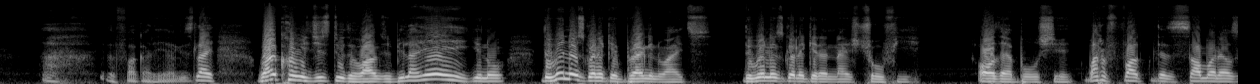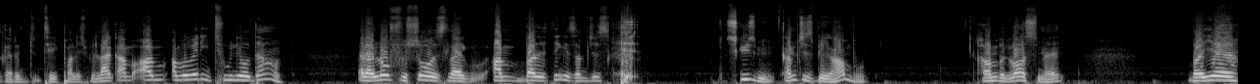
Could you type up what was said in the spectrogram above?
get the fuck out of here. It's like, why can't we just do the rounds and be like, hey, you know, the winner's gonna get bragging rights. The winner's gonna get a nice trophy. All that bullshit. Why the fuck does someone else gotta do, take punishment? Like I'm, I'm, I'm already two 0 down, and I know for sure it's like I'm. But the thing is, I'm just, excuse me, I'm just being humble. Humble loss, man. But yeah,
